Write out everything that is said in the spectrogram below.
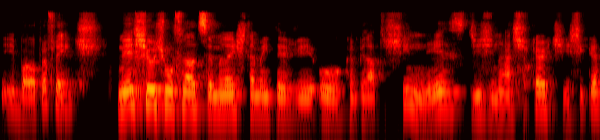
e bola pra frente. Neste último final de semana, a gente também teve o Campeonato Chinês de Ginástica Artística.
